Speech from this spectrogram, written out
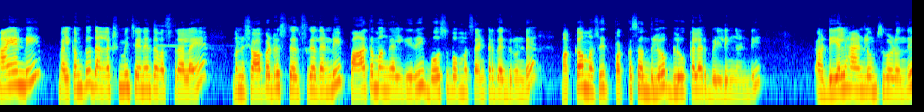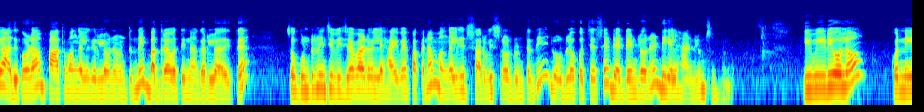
హాయ్ అండి. వెల్కమ్ టు ధనలక్ష్మి చేనేత వస్త్రాలయ. మన షాప్ అడ్రస్ తెలుసు కదండి. పాత మంగళగిరి బోసుబొమ్మ సెంటర్ దగ్గర ఉండే మక్కా మసీద్ పక్క సందులో బ్లూ కలర్ బిల్డింగ్ అండి. డిఎల్ హ్యాండ్లూమ్స్ కూడా ఉంది. అది కూడా పాత మంగళగిరిలోనే ఉంటుంది. భద్రావతి నగర్లో అయితే. సో గుంటూరు నుంచి విజయవాడ వెళ్ళే హైవే పక్కన మంగళగిరి సర్వీస్ రోడ్ ఉంటుంది. రోడ్లోకి వచ్చేసి డెడ్ ఎండ్లోనే డిఎల్ హ్యాండ్లూమ్స్ ఉంటుంది. ఈ వీడియోలో కొన్ని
